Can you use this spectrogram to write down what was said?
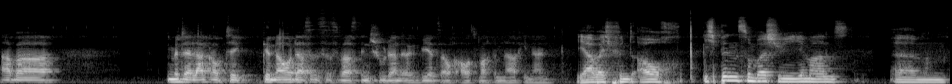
Aber mit der Lackoptik, genau das ist es, was den Schuh dann irgendwie jetzt auch ausmacht im Nachhinein. Ja, aber ich finde auch, ich bin zum Beispiel jemand, ähm,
